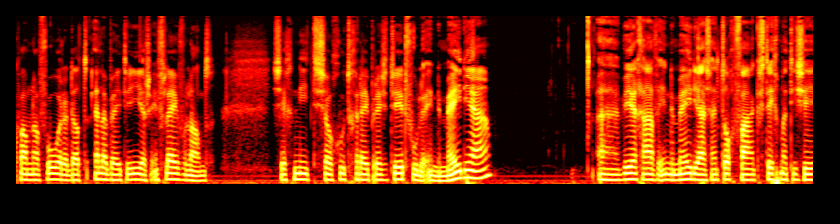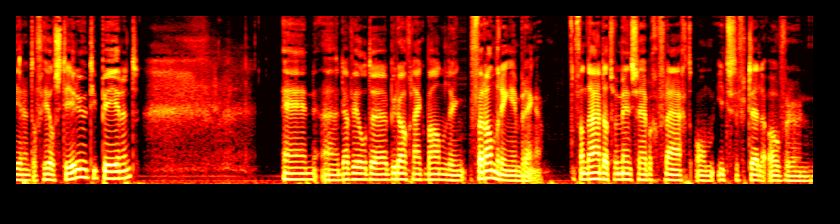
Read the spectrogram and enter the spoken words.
kwam naar voren dat LHBTI'ers in Flevoland zich niet zo goed gerepresenteerd voelen in de media. Uh, weergaven in de media zijn toch vaak stigmatiserend of heel stereotyperend. En uh, daar wilde Bureau Gelijke Behandeling verandering in brengen. Vandaar dat we mensen hebben gevraagd om iets te vertellen over hun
